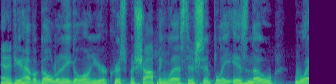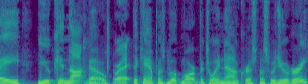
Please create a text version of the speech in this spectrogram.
And if you have a Golden Eagle on your Christmas shopping list, there simply is no way you cannot go Right. to Campus Bookmart between now and Christmas. Would you agree?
